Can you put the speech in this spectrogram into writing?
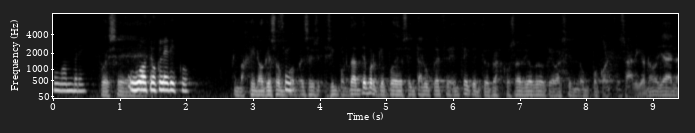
un hombre pues, eh, u otro clérigo. Me imagino que eso es, importante porque puede sentar un precedente que entre otras cosas yo creo que va siendo un poco necesario, ¿no? ya en,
